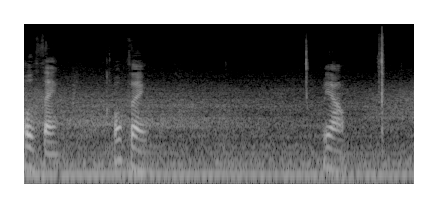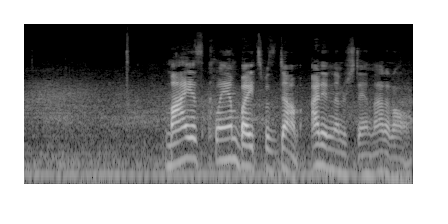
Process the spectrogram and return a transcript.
Whole thing. Whole thing. Yeah. Maya's clam bites was dumb. I didn't understand that at all.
